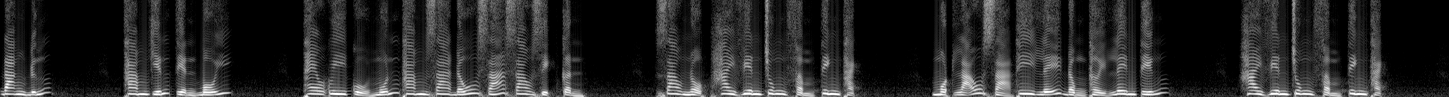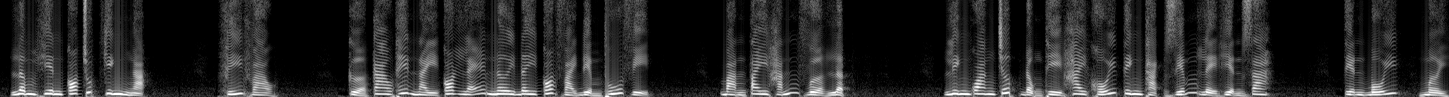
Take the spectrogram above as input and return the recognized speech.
Đang đứng. Tham kiến tiền bối. Theo quy củ muốn tham gia đấu giá giao dịch cần. Giao nộp hai viên trung phẩm tinh thạch. Một lão giả thi lễ đồng thời lên tiếng. Hai viên trung phẩm tinh thạch. Lâm Hiên có chút kinh ngạc. Phí vào. Cửa cao thế này có lẽ nơi đây có vài điểm thú vị. Bàn tay hắn vừa lật. Linh quang chớp động thì hai khối tinh thạch diễm lệ hiện ra. Tiền bối, mời.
